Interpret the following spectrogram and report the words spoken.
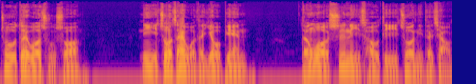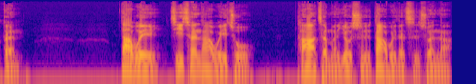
主对我主说，你坐在我的右边，等我使你仇敌坐你的脚凳。’大卫既称他为主，他怎么又是大卫的子孙呢？”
